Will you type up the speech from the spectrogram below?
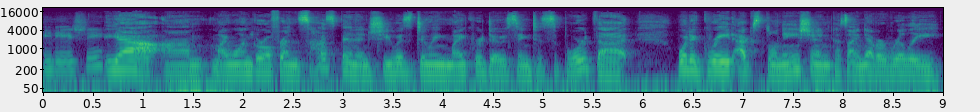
ADHD? Yeah. Um, my one girlfriend's husband, and she was doing microdosing to support that. What a great explanation because I never really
